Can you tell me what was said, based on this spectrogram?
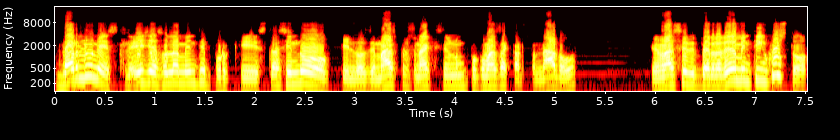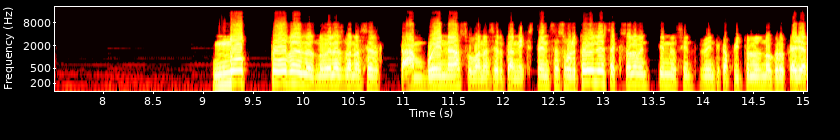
darle una estrella solamente porque está haciendo que los demás personajes sean un poco más acartonados, me hace verdaderamente injusto. No todas las novelas van a ser tan buenas o van a ser tan extensas, sobre todo en esta que solamente tiene 220 capítulos, no creo que haya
